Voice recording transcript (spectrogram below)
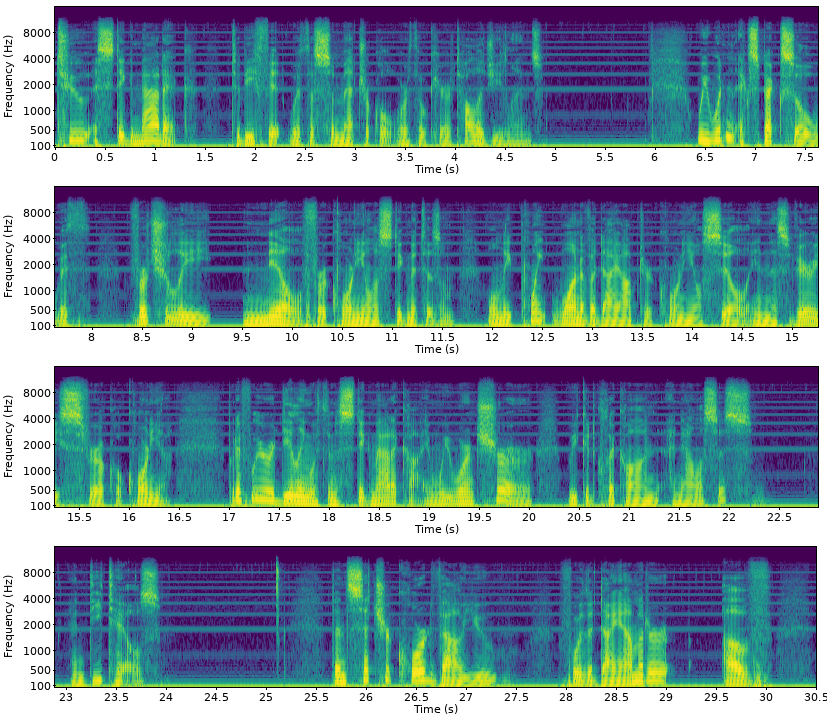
too astigmatic to be fit with a symmetrical orthokeratology lens? We wouldn't expect so with virtually nil for corneal astigmatism, only 0.1 of a diopter corneal cyl in this very spherical cornea. But if we were dealing with an astigmatic eye and we weren't sure, we could click on Analysis and Details. Then set your chord value for the diameter of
